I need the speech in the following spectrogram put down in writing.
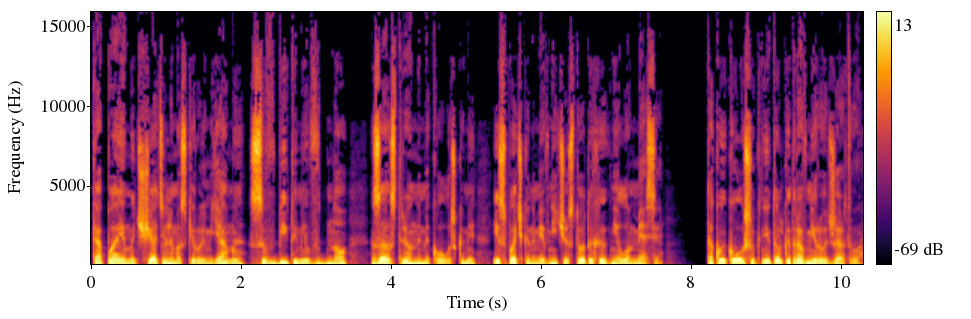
Копаем и тщательно маскируем ямы с вбитыми в дно заостренными колышками, испачканными в нечистотах и гнилом мясе. Такой колышек не только травмирует жертву,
